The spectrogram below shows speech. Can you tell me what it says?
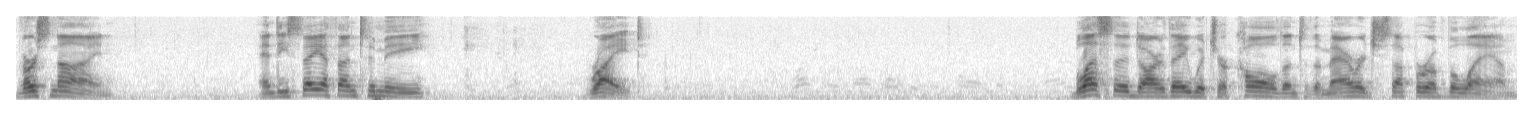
Verse 9 And he saith unto me, Write, Blessed are they which are called unto the marriage supper of the Lamb.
